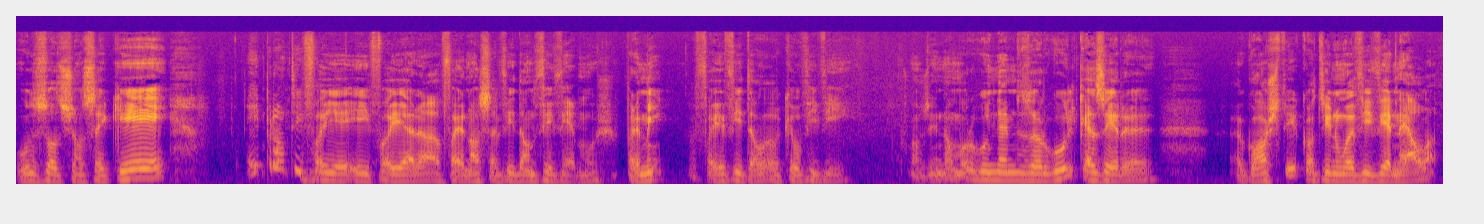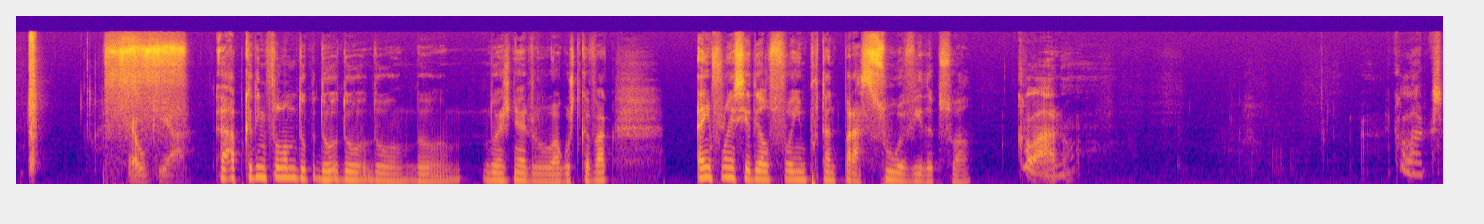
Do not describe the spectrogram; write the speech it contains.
os outros não sei quê. E pronto, e foi, e foi, era, foi a nossa vida onde vivemos. Para mim, foi a vida que eu vivi. Não me orgulho nem me desorgulho, quer dizer, eh, gosto e continuo a viver nela. É o que há. Há bocadinho falou-me do, do, do, do, do engenheiro Augusto Cavaco a influência dele foi importante para a sua vida pessoal? Claro. Claro que sim.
